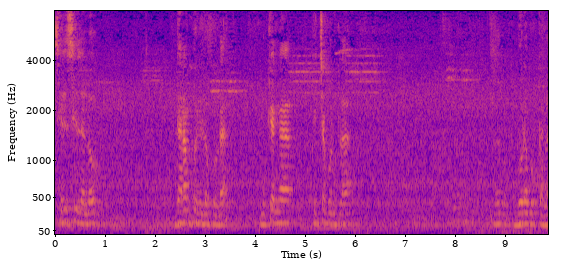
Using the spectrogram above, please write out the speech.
సిరిసిల్లలో ధరంపురిలో కూడా ముఖ్యంగా పిచ్చగుంట్ల గూడబుక్కల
